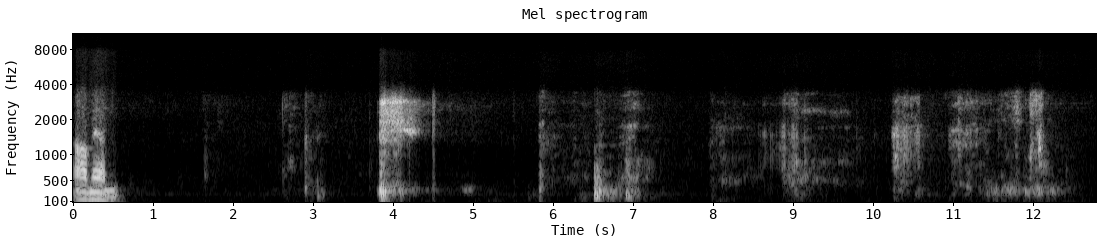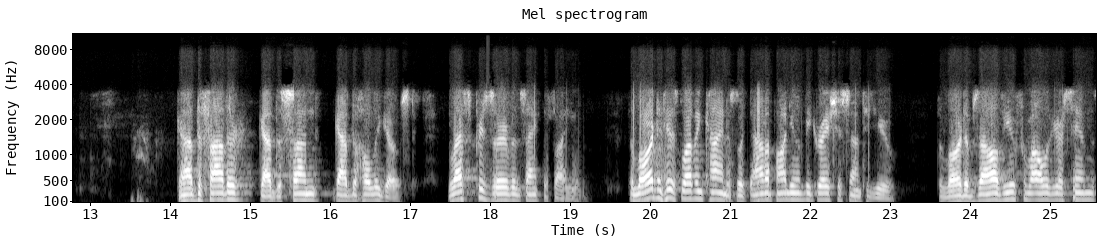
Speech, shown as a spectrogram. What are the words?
Amen. God the Father, God the Son, God the Holy Ghost, bless, preserve, and sanctify you. The Lord in his loving kindness look down upon you and be gracious unto you. The Lord absolve you from all of your sins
